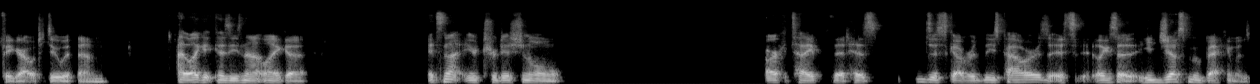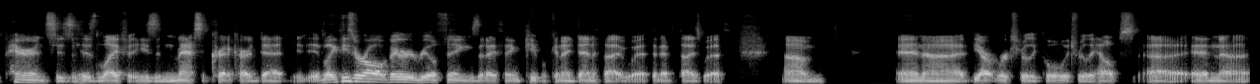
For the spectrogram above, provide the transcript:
figure out what to do with them. I like it because he's not like a. It's not your traditional archetype that has discovered these powers. It's like I said, he just moved back in with his parents. His his life, he's in massive credit card debt. It, it, like these are all very real things that I think people can identify with and empathize with. Um, and uh, the artwork's really cool, which really helps. Uh, and uh,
